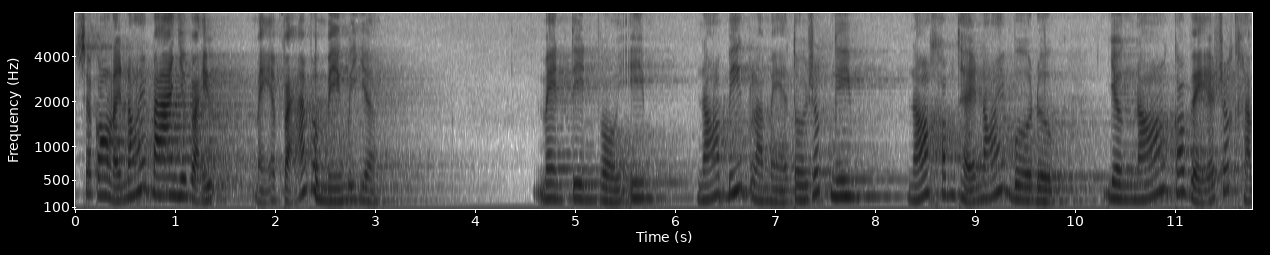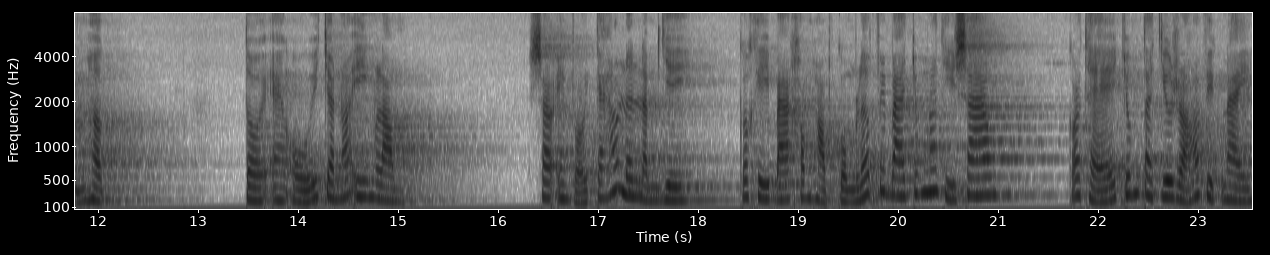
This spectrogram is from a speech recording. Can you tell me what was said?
Sao con lại nói ba như vậy? Mẹ vả vào miệng bây giờ men tin vội im Nó biết là mẹ tôi rất nghiêm Nó không thể nói bừa được Nhưng nó có vẻ rất hậm hực Tôi an ủi cho nó yên lòng Sao em vội cáo lên làm gì? Có khi ba không học cùng lớp với ba chúng nó thì sao? Có thể chúng ta chưa rõ việc này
